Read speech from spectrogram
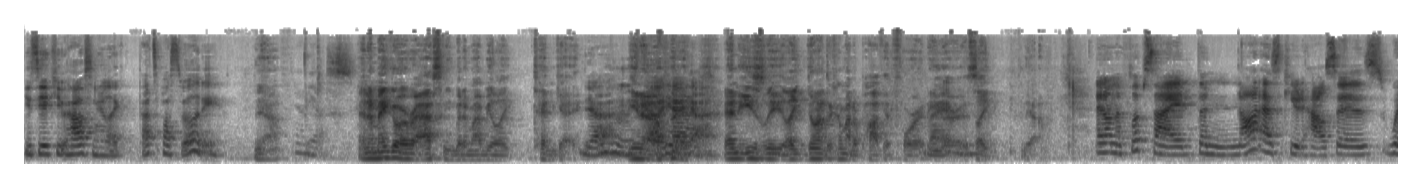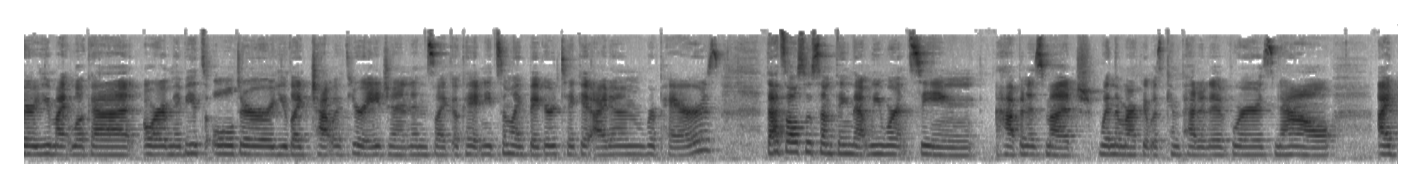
you see a cute house and you're like, that's a possibility. yeah. Yes. And it may go over asking, but it might be like 10k. Yeah. Mm-hmm. You know, Yeah, yeah, yeah. and easily like don't have to come out of pocket for it Right. either. It's like yeah, And on the flip side, the not as cute houses where you might look at, or maybe it's older, you like chat with your agent and it's like, okay, it needs some like bigger ticket item repairs. That's also something that we weren't seeing happen as much when the market was competitive. Whereas now, I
